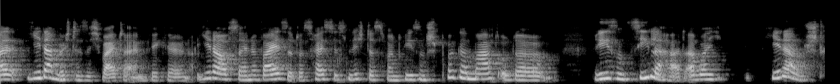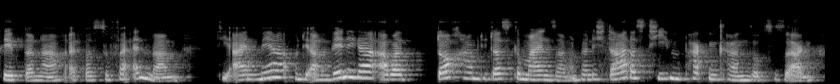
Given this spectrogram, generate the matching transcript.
weil jeder möchte sich weiterentwickeln, jeder auf seine Weise. Das heißt jetzt nicht, dass man Riesensprünge macht oder Riesenziele hat, aber jeder strebt danach, etwas zu verändern. Die einen mehr und die anderen weniger, aber doch haben die das gemeinsam. Und wenn ich da das Team packen kann, sozusagen,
